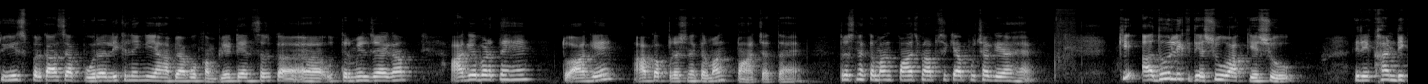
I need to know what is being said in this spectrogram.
तो इस प्रकार से आप पूरा लिख लेंगे। यहाँ पे आपको कंप्लीट आंसर का उत्तर मिल जाएगा। आगे बढ़ते हैं। तो आगे आपका प्रश्न क्रमांक पाँच आता है। प्रश्न क्रमांक पाँच में आपसे क्या पूछा गया है? कि अधोलिखितेषु वाक्येषु रेखांडिक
